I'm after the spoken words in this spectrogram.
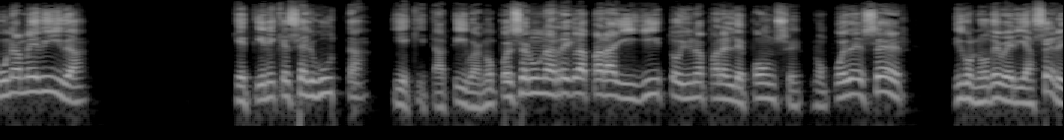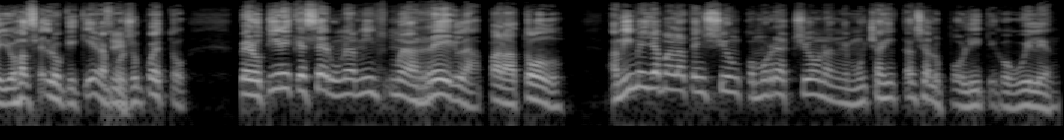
una medida que tiene que ser justa y equitativa. No puede ser una regla para Guillito y una para el de Ponce. No puede ser. Digo, no debería ser. Ellos hacen lo que quieran, Sí. por supuesto. Pero tiene que ser una misma regla para todos. A mí me llama la atención cómo reaccionan en muchas instancias los políticos, William.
